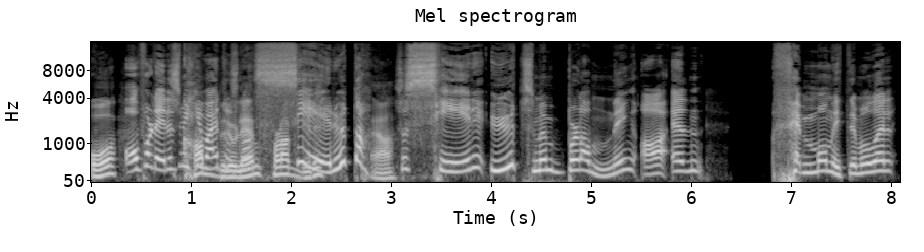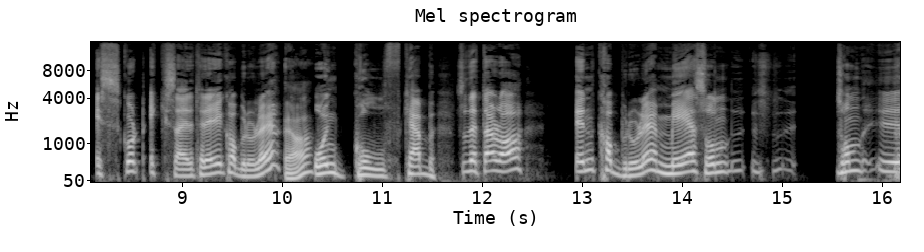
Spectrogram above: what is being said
og Og for dere som ikke veit hvordan den ser ut, da, Ja. så ser det ut som en blanding av en 95-modell Escort XR3 i kabriolet Ja. og en golfcab. Så dette er da en kabriolet med sånn Sånn eh,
